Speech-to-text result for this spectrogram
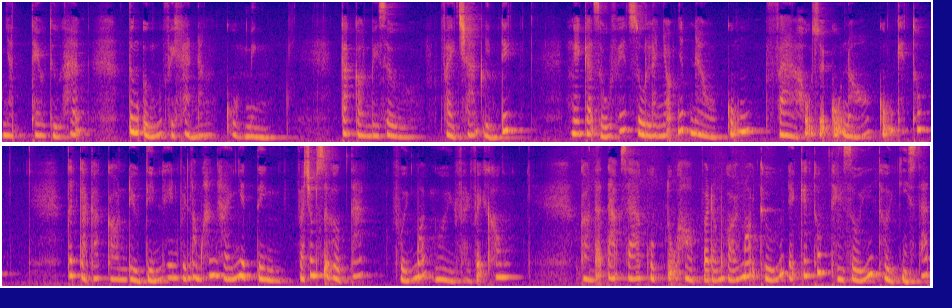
nhặt theo thứ hạng, tương ứng với khả năng của mình. Các con bây giờ phải chạm đến đích ngay cả dấu vết dù là nhỏ nhất nào cũng và hậu duệ của nó cũng kết thúc. Tất cả các con đều tiến lên với lòng hăng hái nhiệt tình và trong sự hợp tác với mọi người, phải vậy không? Con đã tạo ra cuộc tụ họp và đóng gói mọi thứ để kết thúc thế giới thời kỳ sắt,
